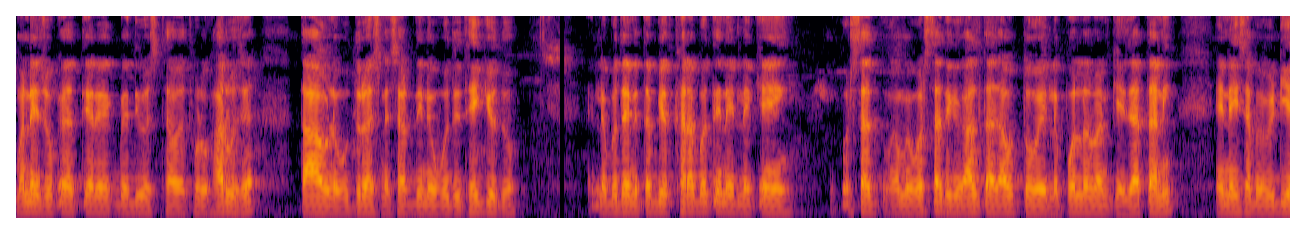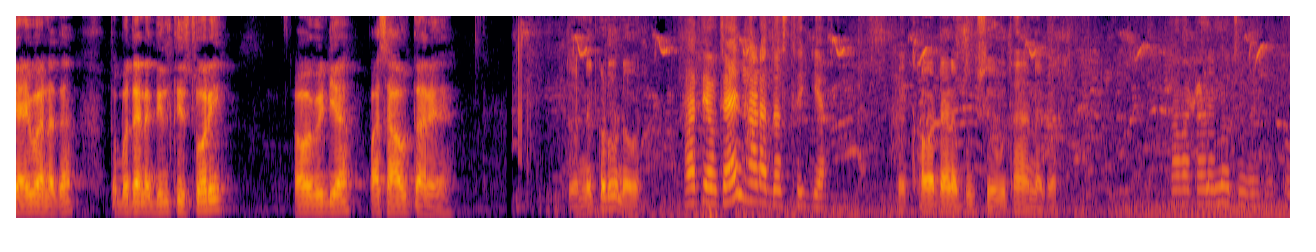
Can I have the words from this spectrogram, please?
મને જો કે અત્યારે એક બે દિવસ થવા થોડુંક સારું છે. તાવ ને ઉધરસ ને શરદી ને એવું બધું થઈ ગયું હતું. એટલે બધાની તબિયત ખરાબ હતી ને એટલે ક્યાંય વરસાદ, અમે વરસાદી હાલતા જ આવતો હોય એટલે પોલરવાન ક્યાંય જતા નહીં. એના હિસાબે વિડીયા આવ્યા નહોતા તો બધાને દિલથી સોરી હવે વિડિયા પાછા આવતા રહે. તો નીકળવું ને હવે? હા તે જાય ને સાડા દસ થઈ ગયા. એ ખાવા ટાણે પૂછશું એવું થાય ને કે? ખાવા ટાણે ન જવાય તો.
